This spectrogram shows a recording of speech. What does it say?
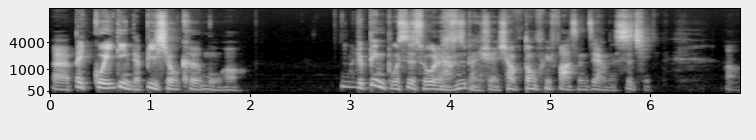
呃，被规定的必修科目哈、哦，就并不是所有的日本学校都会发生这样的事情啊。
